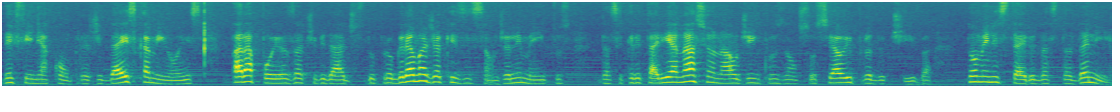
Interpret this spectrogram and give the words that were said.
define a compra de 10 caminhões para apoio às atividades do Programa de Aquisição de Alimentos da Secretaria Nacional de Inclusão Social e Produtiva do Ministério da Cidadania.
